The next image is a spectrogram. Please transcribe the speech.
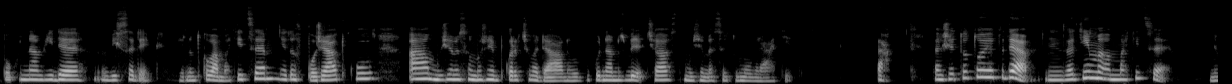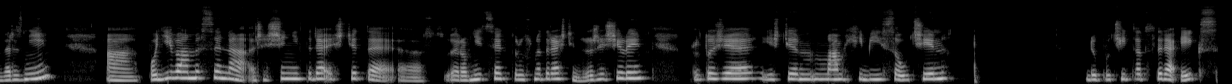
pokud nám vyjde výsledek jednotková matice, je to v pořádku a můžeme samozřejmě pokračovat dál, nebo pokud nám zbyde čas, můžeme se k tomu vrátit. Tak, takže toto je teda zatím matice inverzní a podíváme se na řešení teda ještě té uh, rovnice, kterou jsme teda ještě nedořešili, protože ještě mám chybí součin dopočítat teda x,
